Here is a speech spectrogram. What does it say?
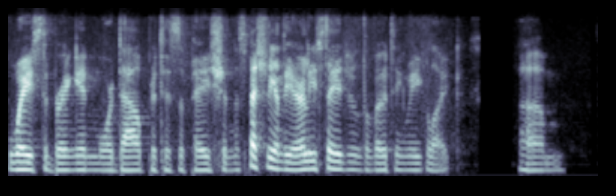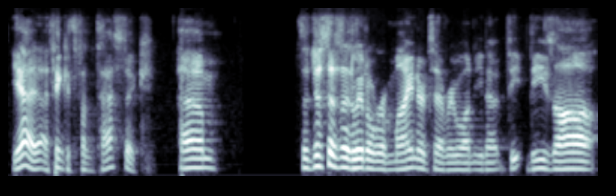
ways to bring in more DAO participation, especially in the early stages of the voting week, like um, yeah, I think it's fantastic. Um, so just as a little reminder to everyone, you know, th- these are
